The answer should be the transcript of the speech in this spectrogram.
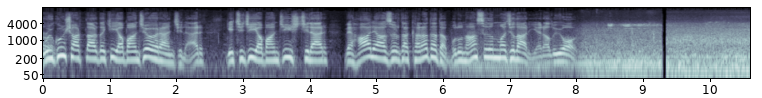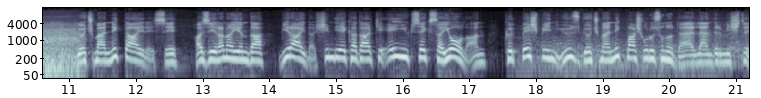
uygun şartlardaki yabancı öğrenciler, geçici yabancı işçiler ve hali hazırda Kanada'da bulunan sığınmacılar yer alıyor. Göçmenlik Dairesi Haziran ayında bir ayda şimdiye kadarki en yüksek sayı olan 45.100 göçmenlik başvurusunu değerlendirmişti.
